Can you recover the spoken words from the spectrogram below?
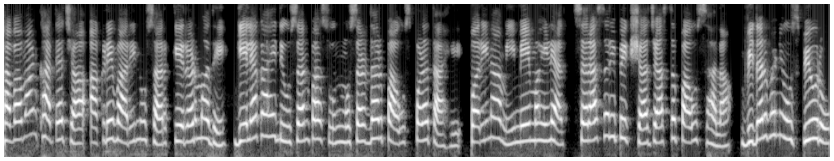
हवामान खात्याच्या आकडेवारीनुसार केरळमध्ये गेल्या काही दिवसांपासून मुसळ मुसळधार पाऊस पडत आहे. परिणामी मे महिन्यात सरासरीपेक्षा जास्त पाऊस झाला. Vidarbha news bureau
